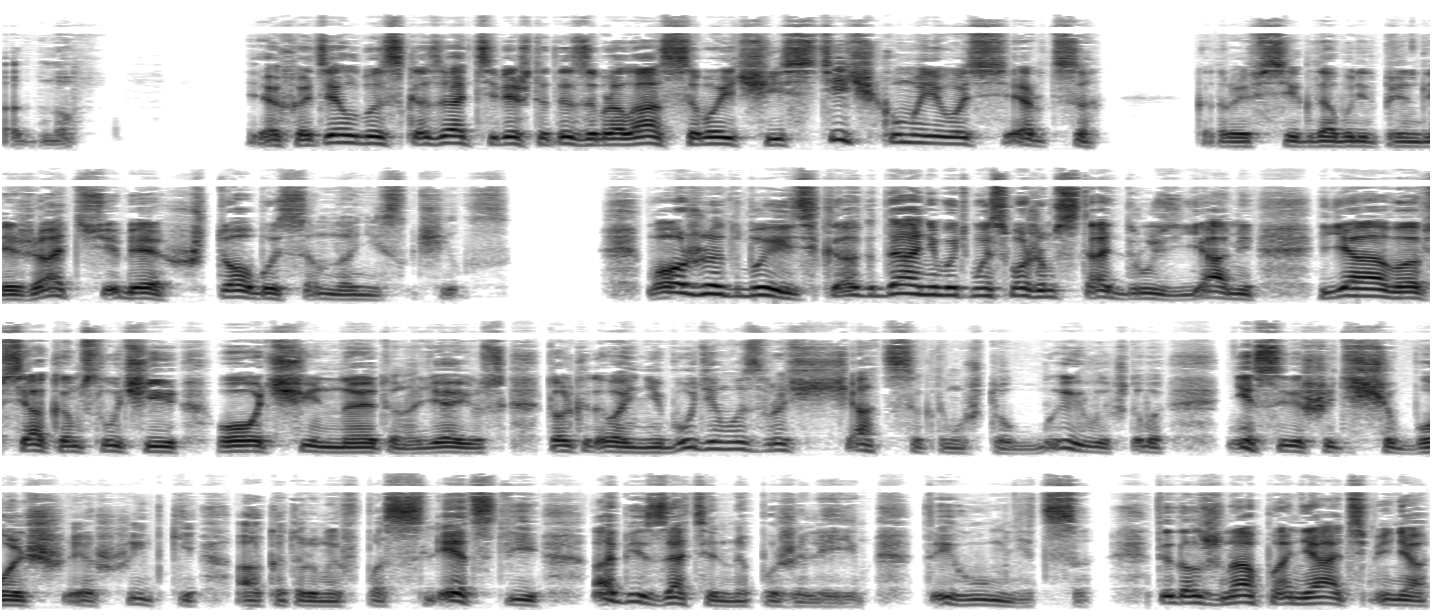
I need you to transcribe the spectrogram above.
одно. Я хотел бы сказать тебе, что ты забрала с собой частичку моего сердца, которая всегда будет принадлежать тебе, что бы со мной ни случилось. Может быть, когда-нибудь мы сможем стать друзьями. Я, во всяком случае, очень на это надеюсь. Только давай не будем возвращаться к тому, что было, чтобы не совершить еще большие ошибки, о которых мы впоследствии обязательно пожалеем. Ты умница. Ты должна понять меня.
